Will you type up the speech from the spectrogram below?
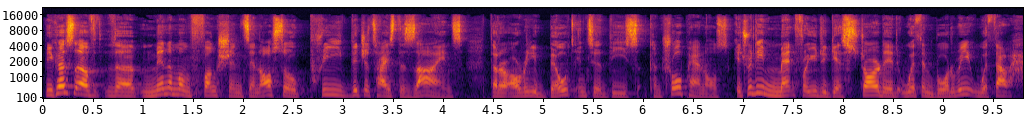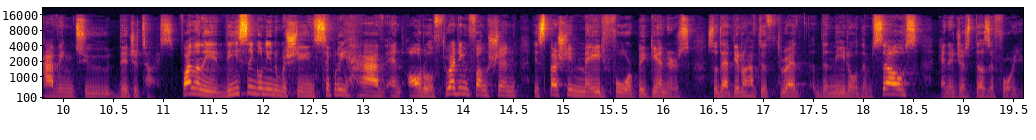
Because of the minimum functions and also pre-digitized designs that are already built into these control panels, it's really meant for you to get started with embroidery without having to digitize. Finally, these single needle machines simply have an auto threading function, especially made for beginners so that they don't have to thread the needle themselves and it just does it for you.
